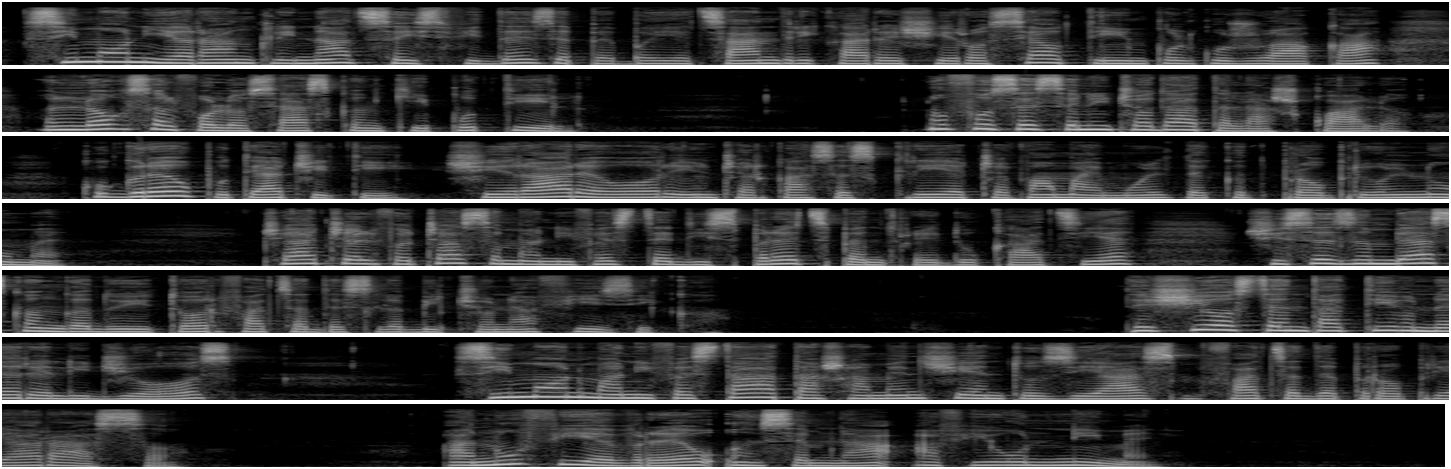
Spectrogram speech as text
Simon era înclinat să-i sfideze pe băiețandrii care și roseau timpul cu joaca în loc să-l folosească în chip util. Nu fusese niciodată la școală. Cu greu putea citi și rare ori încerca să scrie ceva mai mult decât propriul nume, ceea ce îl făcea să manifeste dispreț pentru educație și să zâmbească îngăduitor față de slăbiciunea fizică. Deși ostentativ nereligios, Simon manifesta atașament și entuziasm față de propria rasă. A nu fi evreu însemna a fi un nimeni.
